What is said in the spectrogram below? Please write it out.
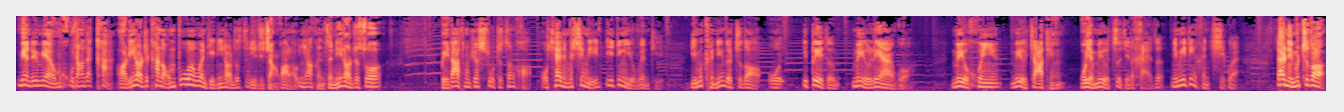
面对面，我们互相在看啊。林小志看到我们不问问题，林小志自己就讲话了，我印象很深。林小志说：“北大同学素质真好，我猜你们心里一定有问题。你们肯定都知道，我一辈子没有恋爱过，没有婚姻，没有家庭，我也没有自己的孩子。你们一定很奇怪，但是你们知道，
